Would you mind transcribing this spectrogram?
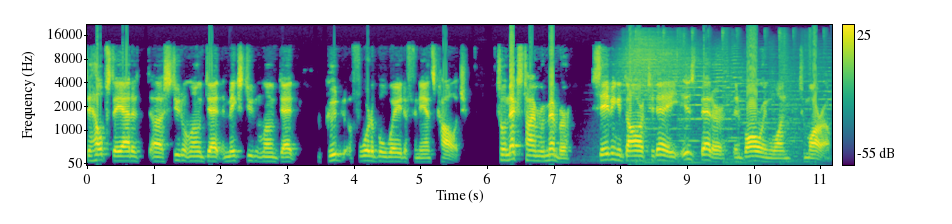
to help stay out of student loan debt and make student loan debt a good, affordable way to finance college. Till next time, remember, saving a dollar today is better than borrowing one tomorrow.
